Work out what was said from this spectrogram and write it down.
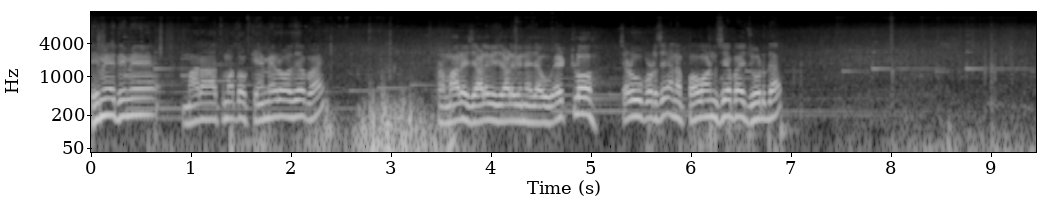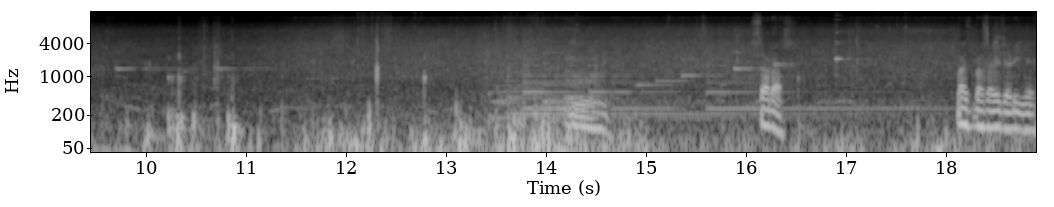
ધીમે ધીમે, મારા હાથમાં તો કેમેરો છે ભાઈ. પણ મારે જાળવી જાળવીને જવું એટલો ચડવું પડશે અને પવન છે ભાઈ જોરદાર. સરસ. બસ બસ, હવે ચડી જઈશ.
